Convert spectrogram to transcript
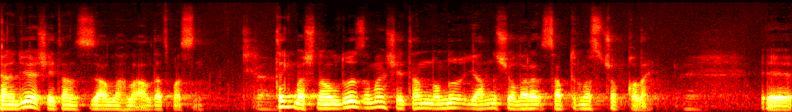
yani diyor ya şeytan sizi Allah'la aldatmasın. Evet. Tek başına olduğu zaman şeytanın onu yanlış yollara saptırması çok kolay. Ee,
